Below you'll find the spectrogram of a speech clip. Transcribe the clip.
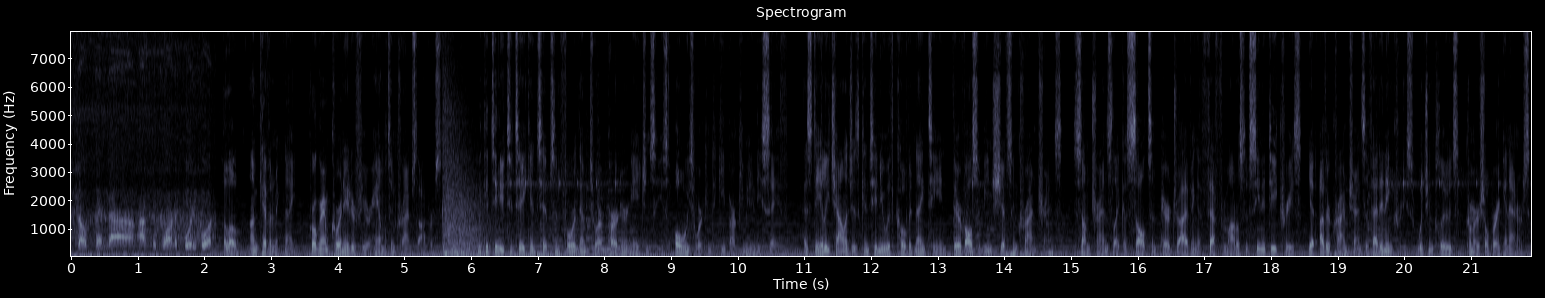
myself and uh, Officer 444. Hello, I'm Kevin McKnight, Program Coordinator for your Hamilton Crime Stoppers. We continue to take in tips and forward them to our partnering agencies, always working to keep our community safe. As daily challenges continue with COVID 19, there have also been shifts in crime trends. Some trends, like assaults, impaired driving, and theft from autos, have seen a decrease, yet other crime trends have had an increase, which includes commercial break and enters.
